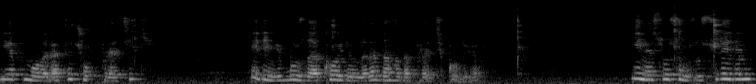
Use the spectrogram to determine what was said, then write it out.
Yapım olarak da çok pratik. Dediğim gibi buzluğa koyduğumda da daha da pratik oluyor. Yine sosumuzu sürelim.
